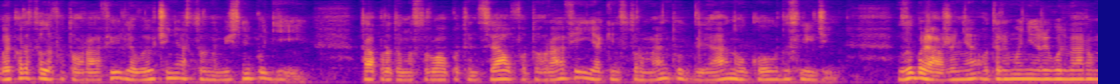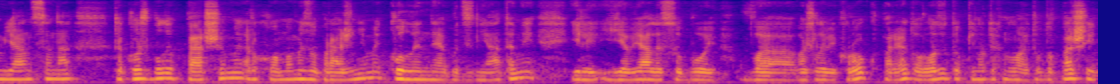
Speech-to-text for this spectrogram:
використали фотографію для вивчення астрономічної події та продемонстрував потенціал фотографії як інструменту для наукових досліджень. Зображення, отримані револьвером Янсена, також були першими рухомими зображеннями, коли-небудь знятими і являли собою важливий крок вперед у розвиток кінотехнологій. Тобто перший,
